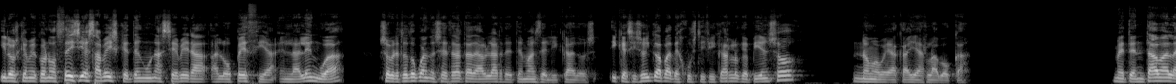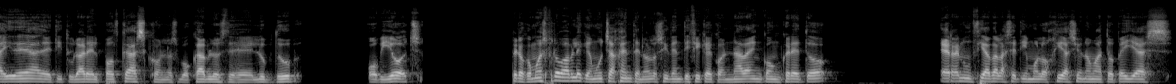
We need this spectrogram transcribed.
Y los que me conocéis ya sabéis que tengo una severa alopecia en la lengua, sobre todo cuando se trata de hablar de temas delicados, y que si soy capaz de justificar lo que pienso, no me voy a callar la boca. Me tentaba la idea de titular el podcast con los vocablos de Dub o Bioch, pero como es probable que mucha gente no los identifique con nada en concreto, he renunciado a las etimologías y onomatopeyas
